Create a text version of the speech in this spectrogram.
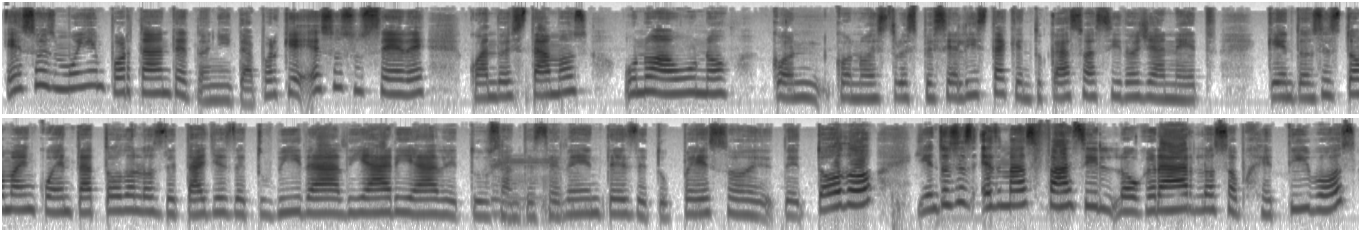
Eso es muy importante, Toñita, porque eso sucede cuando estamos uno a uno con, con nuestro especialista, que en tu caso ha sido Janet, que entonces toma en cuenta todos los detalles de tu vida diaria, de tus Sí. antecedentes, de tu peso, de, de todo. Y entonces es más fácil lograr los objetivos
